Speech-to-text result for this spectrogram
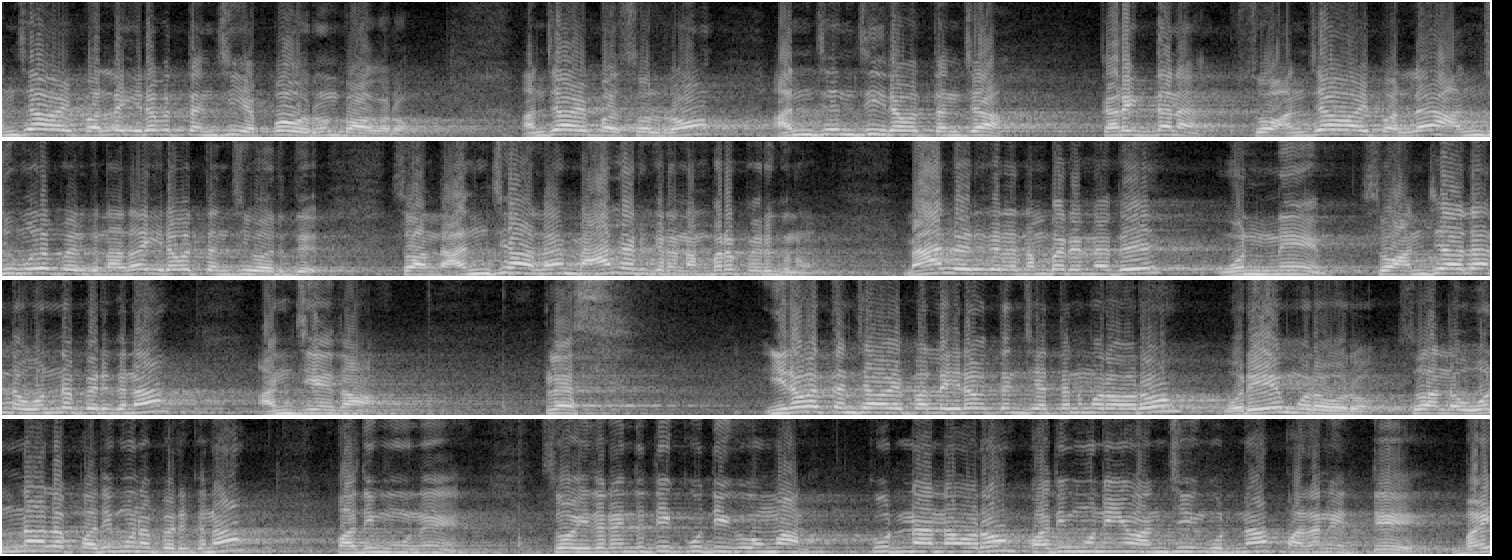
அஞ்சா வாய்ப்பால இருபத்தஞ்சு எப்போ வரும்னு பார்க்குறோம் அஞ்சா வாய்ப்பா சொல்கிறோம் அஞ்சு அஞ்சு இருபத்தஞ்சா? கரெக்ட் தானே? ஸோ அஞ்சா வாய்ப்பால அஞ்சு முறை பெருக்குனா தான் இருபத்தஞ்சு வருது. ஸோ அந்த அஞ்சால மேலே இருக்கிற நம்பரை பெருக்கணும். மேலே இருக்கிற நம்பர் என்னது? ஒன்று ஸோ அஞ்சால் அந்த ஒன்றை பெருக்குனா அஞ்சே தான். ப்ளஸ் இருபத்தஞ்சா வாய்ப்பால இருபத்தஞ்சு எத்தனை முறை வரும்? ஒரே முறை வரும். ஸோ அந்த ஒன்னால பதிமூணு பெருக்குனா பதிமூணு. ஸோ இதை ரெண்டுத்தையும் கூட்டிக்குவோமா? கூட்டினா என்ன வரும்? பதிமூணையும் அஞ்சையும் கூட்டினா பதினெட்டு பை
